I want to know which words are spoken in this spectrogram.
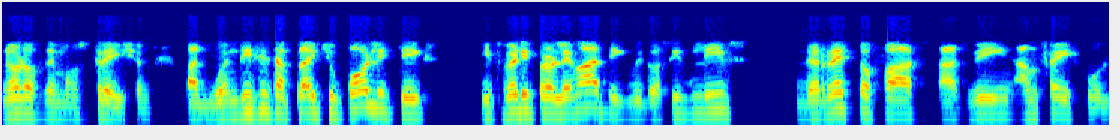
not of demonstration. But when this is applied to politics, it's very problematic because it leaves the rest of us as being unfaithful.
